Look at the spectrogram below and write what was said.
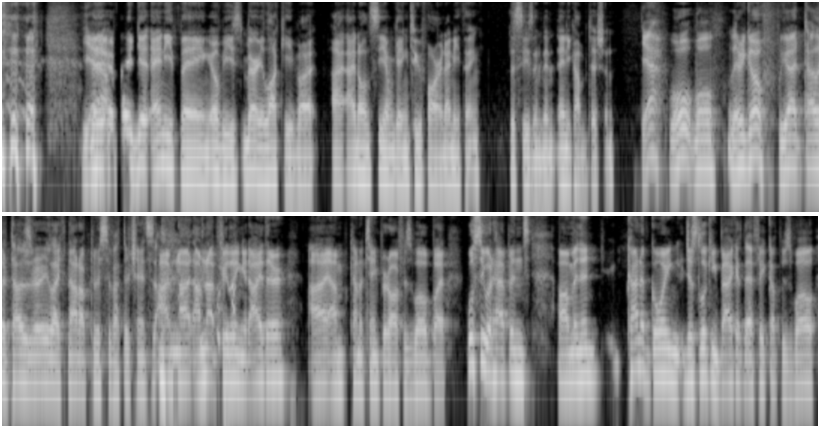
yeah. They, if they get anything, it'll be very lucky, but I, I don't see them getting too far in anything this season in any competition. Yeah, well, well, there you go. We got Tyler. Tyler's very like not optimistic about their chances. I'm not. I'm not feeling it either. I, I'm kind of tempered off as well, but we'll see what happens. Um, and then kind of going, just looking back at the FA Cup as well.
